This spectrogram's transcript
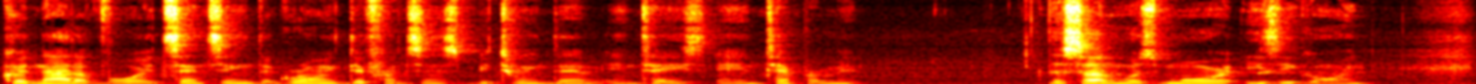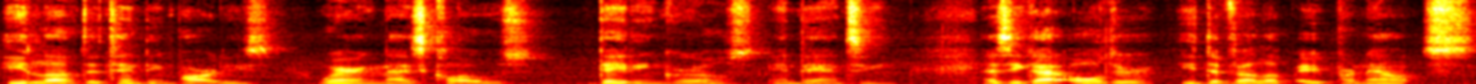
could not avoid sensing the growing differences between them in taste and temperament. The son was more easygoing. He loved attending parties, wearing nice clothes, dating girls, and dancing. As he got older, he developed a pronounced,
